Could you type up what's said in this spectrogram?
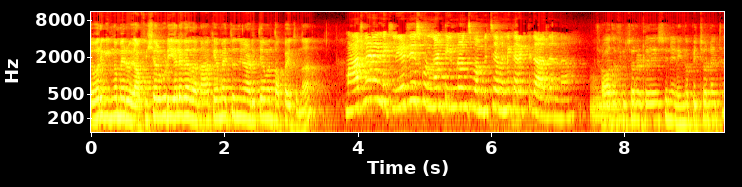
ఎవరికి ఇంకా మీరు అఫీషియల్ కూడా ఇవ్వలే కదా? నాకేమైతుంది? నేను అడిగితే ఏమైనా తప్పు అవుతుందా? మాట్లాడండి క్లియర్ చేసుకోండి కానీ టీం నుంచి పంపించేవన్నీ కరెక్ట్ కాదన్న. తర్వాత ఫ్యూచర్ ఎట్లా చేసి నేను ఇంకా పిచ్చోడిని అయితే.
